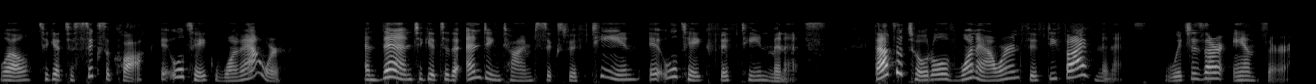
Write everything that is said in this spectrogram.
Well, to get to 6 o'clock, it will take 1 hour. And then to get to the ending time, 6.15, it will take 15 minutes. That's a total of 1 hour and 55 minutes, which is our answer.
